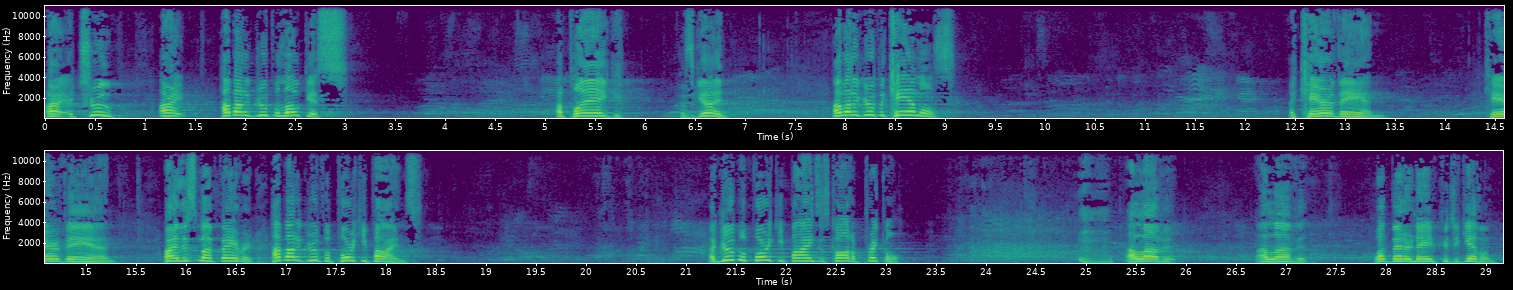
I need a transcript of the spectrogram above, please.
All right, a troop. All right, how about a group of locusts? A plague. That's good. How about a group of camels? A caravan. Caravan. All right, this is my favorite. How about a group of porcupines? A group of porcupines is called a prickle. I love it. I love it. What better name could you give them?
